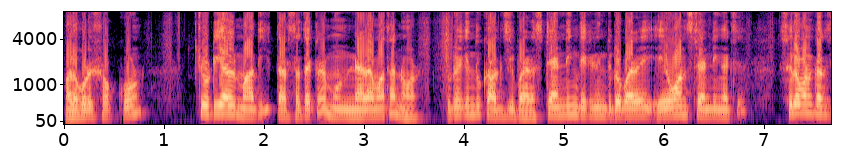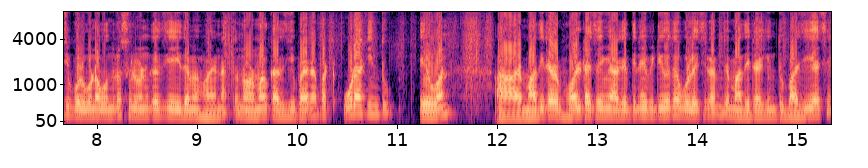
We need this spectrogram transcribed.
ভালো করে শখ করুন। চটিয়াল মাদি, তার সাথে একটা ন্যাড়া মাথা নর। দুটোই কিন্তু কাগজি পায়রা। স্ট্যান্ডিং দেখে নিন, দুটো পায়রাই এ ওয়ান স্ট্যান্ডিং আছে। সুলেমান কাগজি বলব না বন্ধুরা, সুলেমান কাগজি এই দামে হয় না, তো নর্মাল কাগজি পায়রা বাট ওরা কিন্তু এ ওয়ান আর মাদিটার ভল্ট আছে আমি আগের দিনের ভিডিওতে বলেছিলাম যে মাদিটা কিন্তু বাজি আছে।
